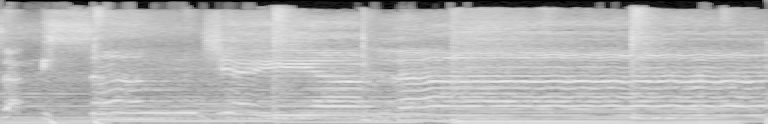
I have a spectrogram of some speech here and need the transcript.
Sa isang JR lang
